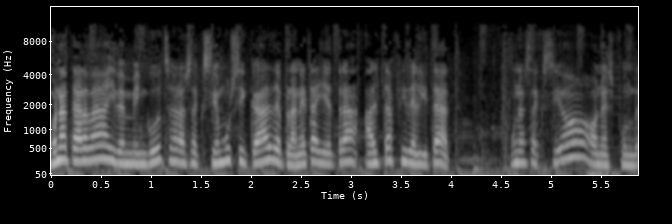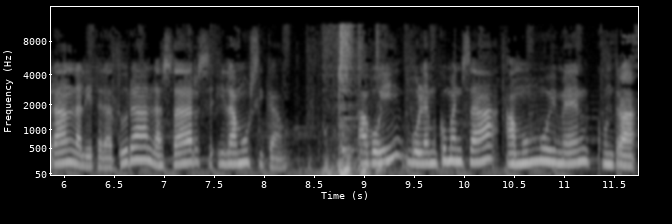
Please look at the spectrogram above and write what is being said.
Bona tarda i benvinguts a la secció musical de Planeta Lletra Alta Fidelitat, una secció on es pondran la literatura, les arts i la música. Avui volem començar amb un moviment contra,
